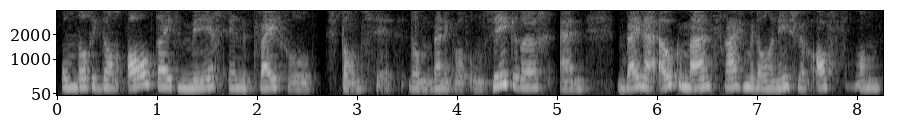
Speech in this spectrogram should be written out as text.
omdat ik dan altijd meer in de twijfelstand zit. Dan ben ik wat onzekerder. En bijna elke maand vraag ik me dan ineens weer af van...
